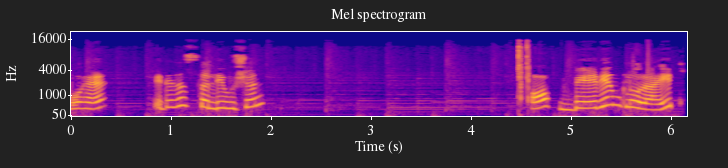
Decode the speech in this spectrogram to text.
वो है it is a solution of barium chloride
